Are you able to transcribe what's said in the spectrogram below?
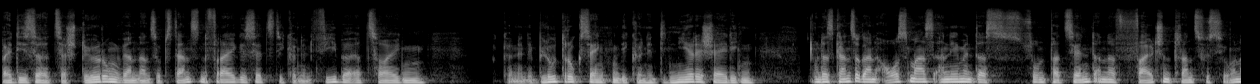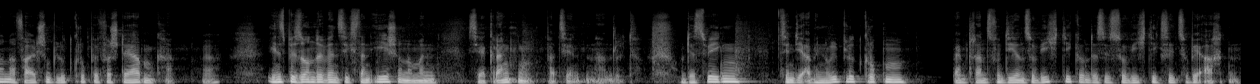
bei dieser Zerstörung werden dann Substanzen freigesetzt, die können Fieber erzeugen, können den Blutdruck senken, die können die Niere schädigen. Und das kann sogar ein Ausmaß annehmen, dass so ein Patient an einer falschen Transfusion, an einer falschen Blutgruppe versterben kann. Ja. Insbesondere, wenn es sich dann eh schon um einen sehr kranken Patienten handelt. Und deswegen sind die AB0-Blutgruppen beim Transfundieren so wichtig und es ist so wichtig, sie zu beachten.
